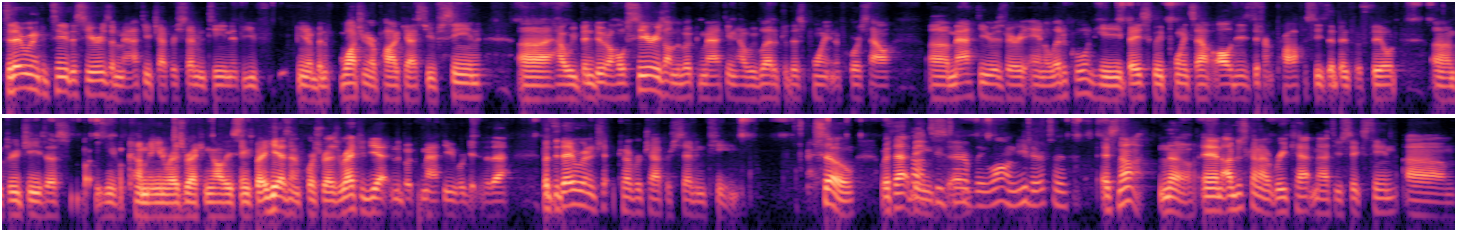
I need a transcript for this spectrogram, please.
today we're going to continue the series of Matthew chapter 17. If you've, you know, been watching our podcast, you've seen uh, how we've been doing a whole series on the book of Matthew and how we've led up to this point, and of course how uh, Matthew is very analytical, and he basically points out all these different prophecies that have been fulfilled um, through Jesus, you know, coming and resurrecting all these things. But he hasn't, of course, resurrected yet in the book of Matthew. We're getting to that. But today we're going to ch- cover chapter 17. So, with that being Not too said, terribly long either. It's a it's not no, and I'm just going to recap Matthew 16. Um,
